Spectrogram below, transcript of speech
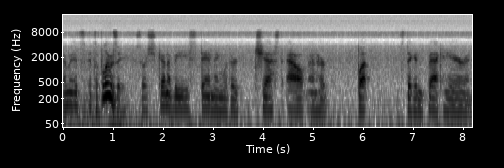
I mean it's it's a floozy so she's going to be standing with her chest out and her butt sticking back here and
